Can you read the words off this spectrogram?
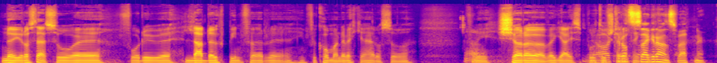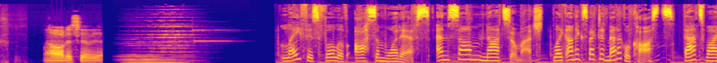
nöjer oss där så eh, får du eh, ladda upp inför, eh, inför kommande vecka här och så får Ja. ni köra över guys på Ja, torsdag. krossa grönsvart nu. Ja, det ska vi göra. Life is full of awesome what ifs, and some not so much, like unexpected medical costs. That's why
